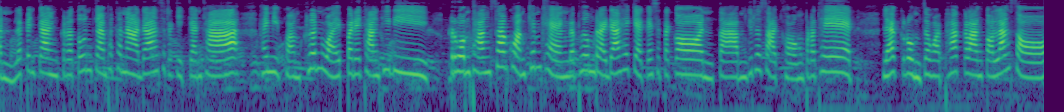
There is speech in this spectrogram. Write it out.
ร และเป็นการกระตุ้นการพัฒนาด้านเศรษฐกิจการค้า ให้มีความเคลื่อนไหวไปในทางที่ดี รวมทั้งสร้างความเข้มแข็งและเพิ่มรายได้ให้แก่เกษตรกร ตามยุทธศาสตร์ของประเทศ และกลุ่มจังหวัดภาคกลางตอนล่างสอง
